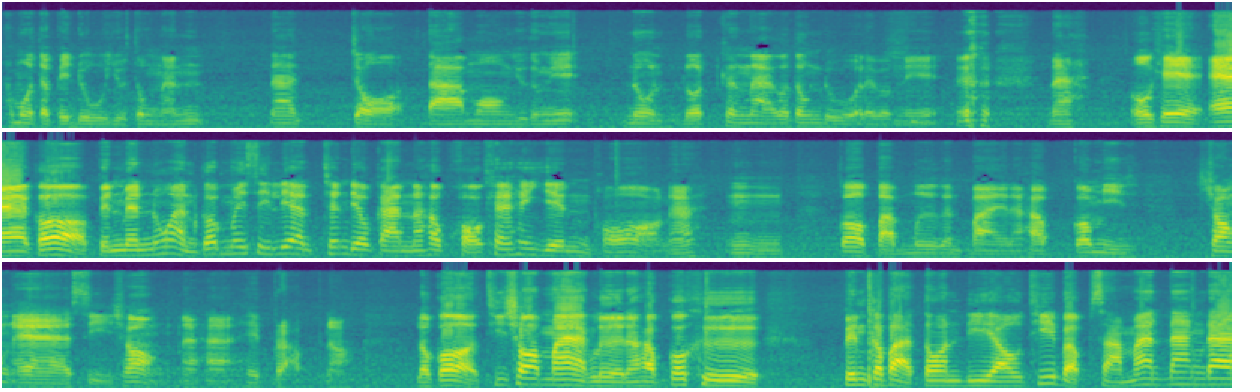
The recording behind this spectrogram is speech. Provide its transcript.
ถ้าโมวแต่ไปดูอยู่ตรงนั้น หน้าจอตามองอยู่ตรงนี้โน่นรถข้างหน้าก็ต้องดูอะไรแบบนี้นะโอเคแอร์ก็เป็นแมนนวลก็ไม่ซีเรียสเช่นเดียวกันนะครับ ขอแค่ให้เย็นพอนะ อืมก็ปรับมือกันไปนะครับ ก็มีช่องแอร์สี่ช่องนะฮะให้ปรับเนาะแล้วก็ที่ชอบมากเลยนะครับก็คือเป็นกระบะตอนเดียวที่แบบสามารถนั่งได้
